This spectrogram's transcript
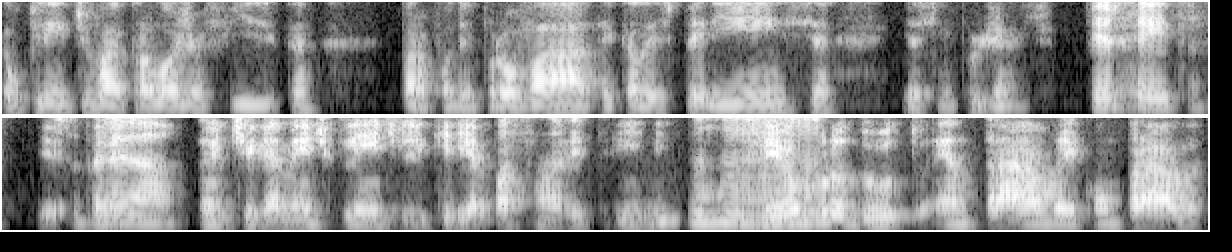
o cliente vai para a loja física para poder provar, ter aquela experiência e assim por diante. Perfeito, é, super é, legal. Antigamente o cliente ele queria passar na vitrine, uhum. ver o produto, entrava e comprava.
